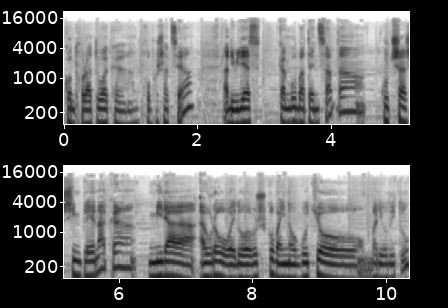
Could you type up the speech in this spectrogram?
kontrolatuak uh, proposatzea. Adibidez, kangu baten zata, kutsa simpleenak, mira euro edo eusko baino gutio bario ditu.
